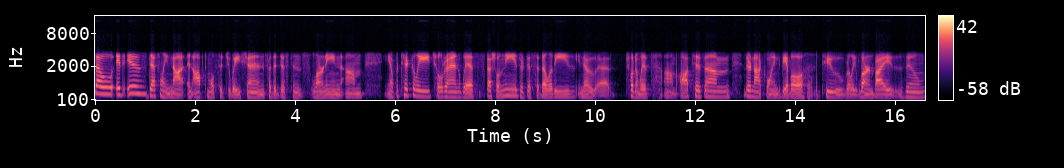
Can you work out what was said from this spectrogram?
So it is definitely not an optimal situation for the distance learning. Um, you know, particularly children with special needs or disabilities. You know, uh, children with um, autism, they're not going to be able to really learn by Zoom.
